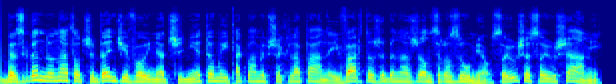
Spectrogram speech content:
bez względu na to, czy będzie wojna, czy nie, to my i tak mamy przechlapane i warto, żeby nasz rząd zrozumiał. Sojusze sojuszami,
